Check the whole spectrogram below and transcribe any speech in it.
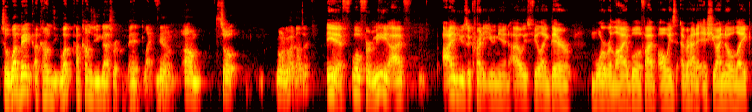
So, what bank accounts? What accounts do you guys recommend? Like, for- Yeah. Um. So, you want to go ahead, Dante? Yeah, f- well, for me, I've I use a credit union. I always feel like they're more reliable. If I've always ever had an issue, I know like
